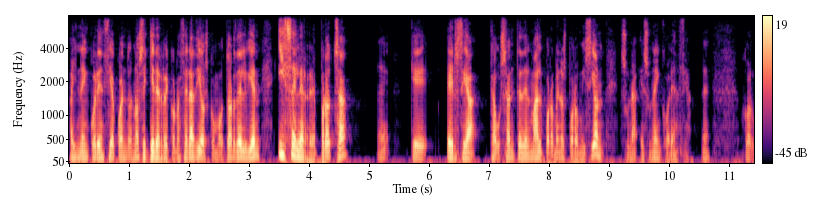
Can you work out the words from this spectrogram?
Hay una incoherencia cuando no se quiere reconocer a Dios como autor del bien y se le reprocha ¿eh? que Él sea causante del mal, por lo menos por omisión. Es una, es una incoherencia. ¿eh? Con,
